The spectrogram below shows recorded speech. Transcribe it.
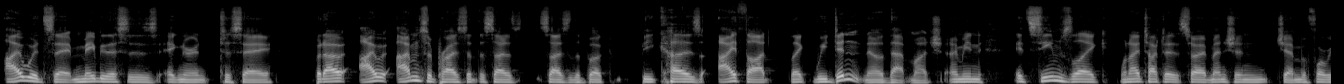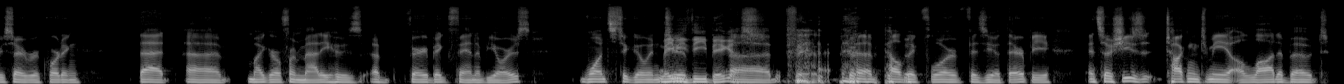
I would say maybe this is ignorant to say, but I, I, I'm surprised at the size size of the book because I thought like we didn't know that much. I mean, it seems like when I talked to, so I mentioned Jen before we started recording that uh, my girlfriend Maddie, who's a very big fan of yours, wants to go into Maybe the biggest uh, fan. pelvic floor physiotherapy, and so she's talking to me a lot about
